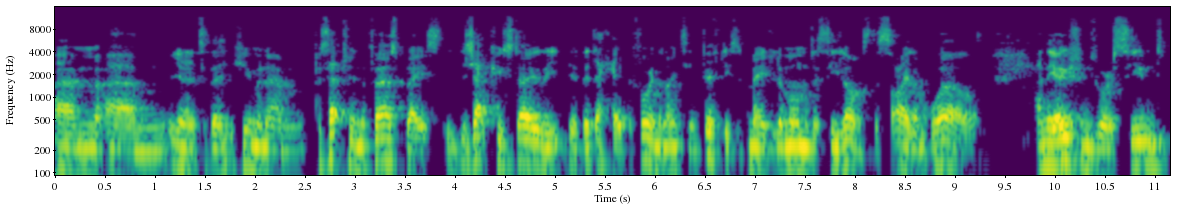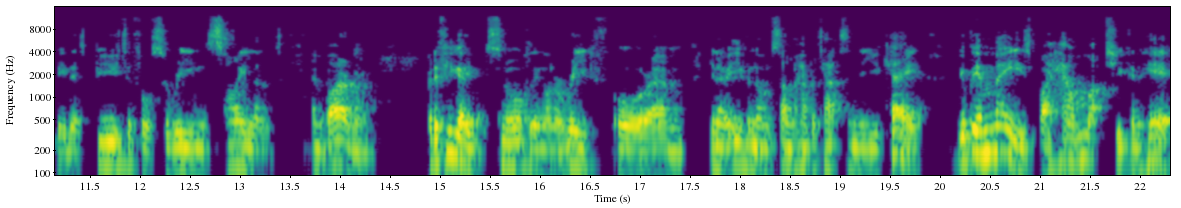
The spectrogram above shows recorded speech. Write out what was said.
um, um, you know, to the human um, perception in the first place. Jacques Cousteau, the, the decade before in the 1950s, had made Le Monde de Silence, the silent world. And the oceans were assumed to be this beautiful, serene, silent environment. But if you go snorkeling on a reef or, um, you know, even on some habitats in the UK, you'll be amazed by how much you can hear.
